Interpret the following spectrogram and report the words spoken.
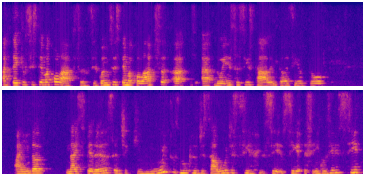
até que o sistema colapsa. Quando o sistema colapsa, a, a doença se instala. Então, assim, eu estou ainda na esperança de que muitos núcleos de saúde se, se, se, se inclusive se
